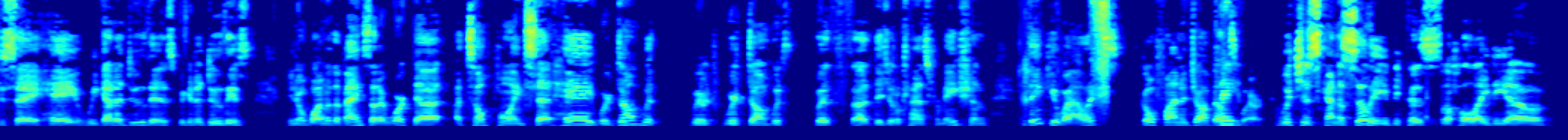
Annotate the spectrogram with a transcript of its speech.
to say, hey, we got to do this. We got to do this you know, one of the banks that I worked at at some point said, "Hey, we're done with we're we're done with with uh, digital transformation. Thank you, Alex. Go find a job elsewhere." Which is kind of silly because the whole idea of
